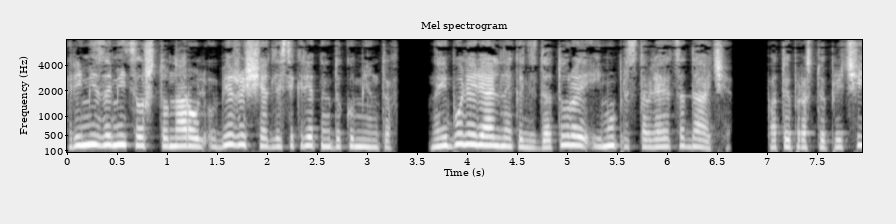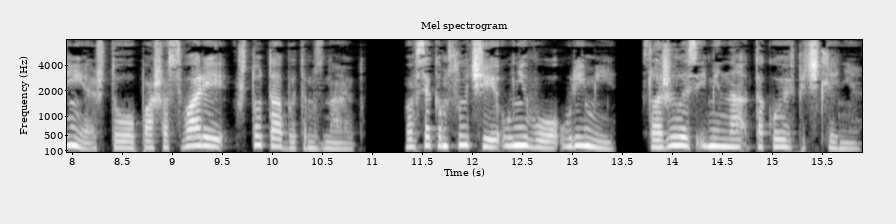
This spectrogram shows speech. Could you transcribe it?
Реми заметил, что на роль убежища для секретных документов Наиболее реальная кандидатура ему представляется дача, по той простой причине, что Паша с Варей что-то об этом знают. Во всяком случае, у него, у Реми, сложилось именно такое впечатление.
